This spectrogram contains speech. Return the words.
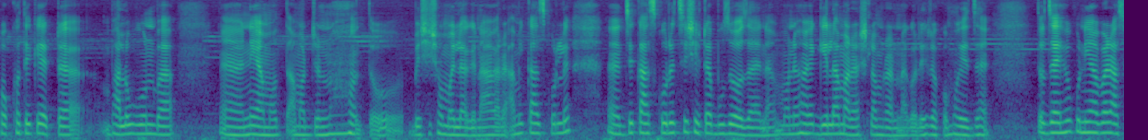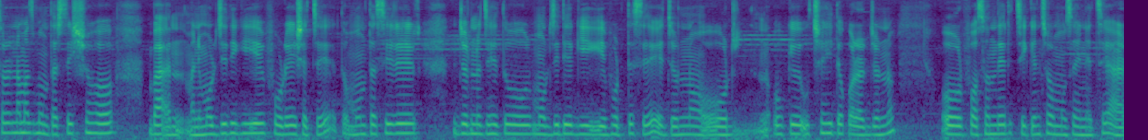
পক্ষ থেকে একটা ভালো গুণ বা নেয়ামত আমার জন্য, তো বেশি সময় লাগে না। আর আমি কাজ করলে যে কাজ করেছি সেটা বোঝাও যায় না। মনে হয় গেলাম আর আসলাম রান্নাঘরে, এরকম হয়ে যায়। তো যাই হোক, উনি আবার আসরের নামাজ মুন্তাসির সহ বা মানে মসজিদে গিয়ে পড়ে এসেছে। তো মুন্তাসিরের জন্য যেহেতু মসজিদে গিয়ে গিয়ে পড়তেছে এর জন্য ওর, ওকে উৎসাহিত করার জন্য ওর পছন্দের চিকেন সমোসা এনেছে আর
